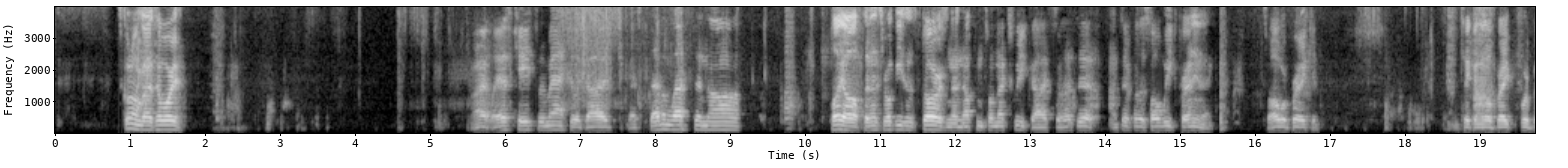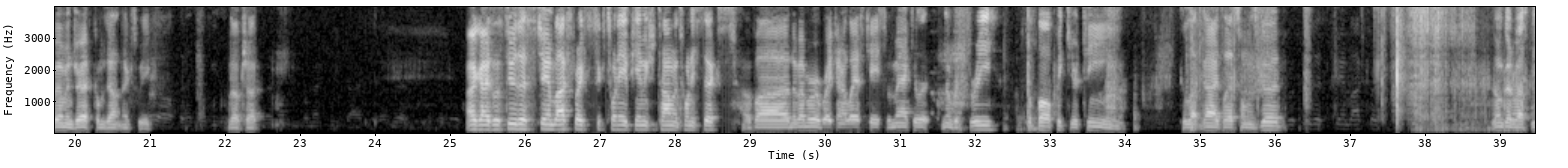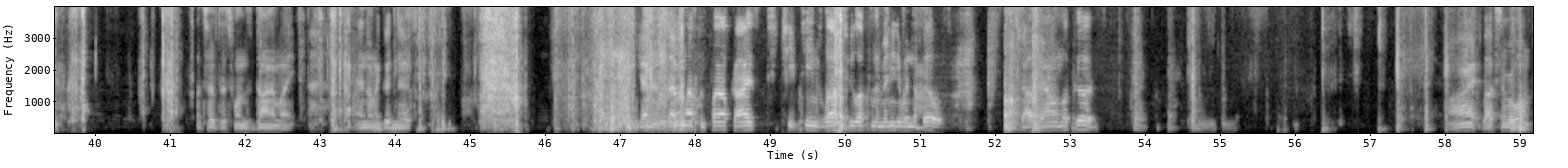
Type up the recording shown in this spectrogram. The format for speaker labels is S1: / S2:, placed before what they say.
S1: What's going on, guys? How are you? All right, last case of immaculate, guys. Got seven left in uh, playoff. Then it's rookies and stars, and then nothing until next week, guys. So that's it. That's it for this whole week for anything. That's all we're breaking. I'm taking a little break before Bowman Draft comes out next week. What up, Chuck? All right, guys, let's do this. Jam Box breaks 6:28 p.m. Eastern Time on the 26th of uh, November. We're breaking our last case of Immaculate, number three. Football, pick your team. Good luck, guys. Last one was good. Doing good, Rusty. Let's hope this one's dynamite. End on a good note. Again, there's seven left in playoff, guys. Two cheap teams left. Two left in the mini to win the Bills. Josh Allen looked good. All right, box number one.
